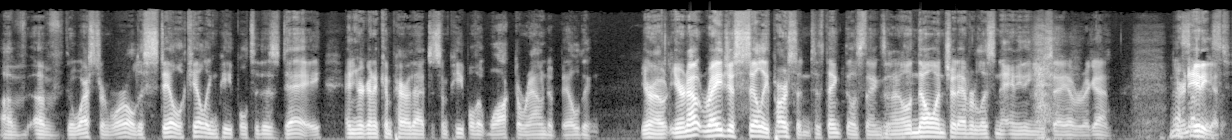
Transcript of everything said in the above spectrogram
of of the Western world is still killing people to this day. And you're going to compare that to some people that walked around a building. You're out, you're an outrageous, silly person to think those things, and no one should ever listen to anything you say ever again. No, You're an idiot.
